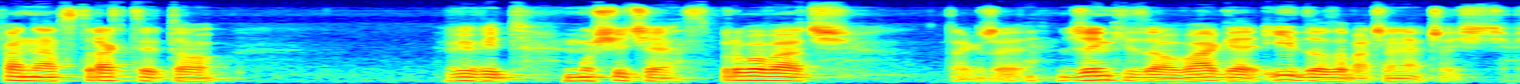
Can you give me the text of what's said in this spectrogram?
fajne abstrakty, to Vivid musicie spróbować. Także dzięki za uwagę i do zobaczenia. Cześć.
